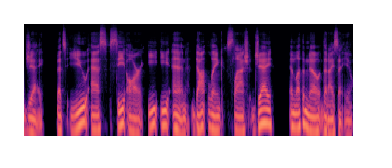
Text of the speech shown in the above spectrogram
J. That's U-S-C-R-E-E-N dot link slash J and let them know that I sent you.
